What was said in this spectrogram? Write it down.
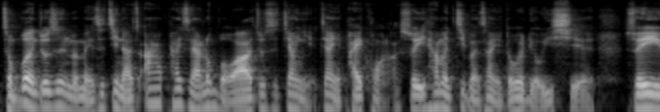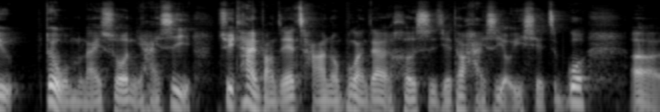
总不能就是你们每次进来说啊拍谁啊龙博啊，就是这样也这样也拍垮了。所以他们基本上也都会留一些，所以。对我们来说，你还是去探访这些茶农，不管在何时节，它还是有一些。只不过，呃，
